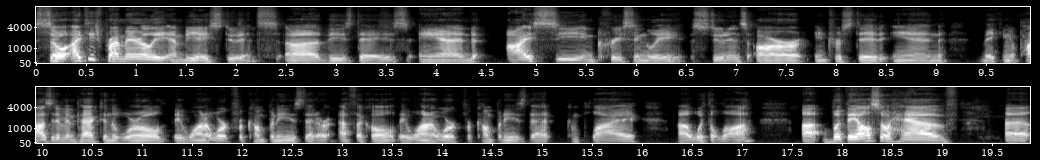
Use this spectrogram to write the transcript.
So I teach primarily MBA students uh, these days, and I see increasingly students are interested in making a positive impact in the world. They want to work for companies that are ethical. They want to work for companies that comply uh, with the law, uh, but they also have uh,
